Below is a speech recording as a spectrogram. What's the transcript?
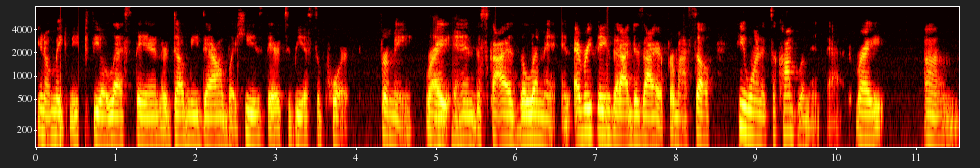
you know, make me feel less than or dumb me down, but he is there to be a support for me, right? Mm-hmm. And the sky is the limit and everything that I desired for myself, he wanted to complement that, right? Um,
